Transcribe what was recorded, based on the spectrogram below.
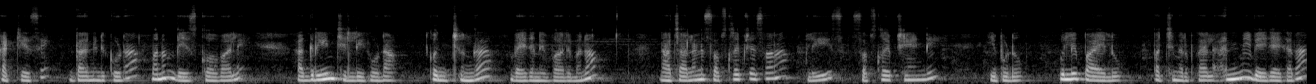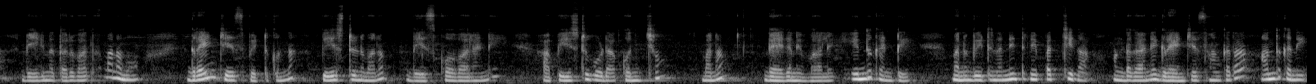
కట్ చేసి దానిని కూడా మనం వేసుకోవాలి. ఆ గ్రీన్ చిల్లీ కూడా కొంచెంగా వేగనివ్వాలి మనం. నా ఛానల్ని సబ్స్క్రైబ్ చేశారా? ప్లీజ్ సబ్స్క్రైబ్ చేయండి. ఇప్పుడు ఉల్లిపాయలు పచ్చిమిరపకాయలు అన్నీ వేగాయి కదా. వేగిన తర్వాత మనము గ్రైండ్ చేసి పెట్టుకున్న పేస్ట్ని మనం వేసుకోవాలండి. ఆ పేస్ట్ కూడా కొంచెం మనం వేగనివ్వాలి. ఎందుకంటే మనం వీటినన్నింటినీ పచ్చిగా ఉండగానే గ్రైండ్ చేసాం కదా? అందుకని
